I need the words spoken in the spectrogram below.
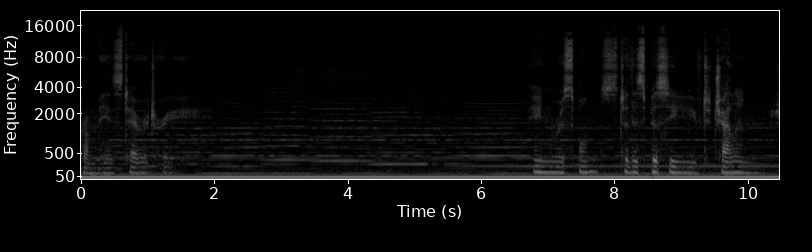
from his territory. In response to this perceived challenge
